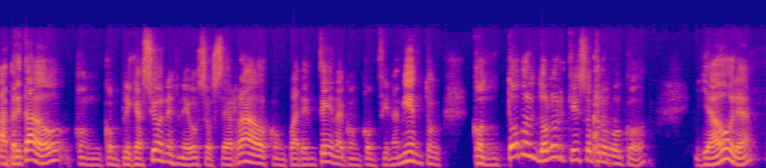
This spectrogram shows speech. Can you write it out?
apretado, con complicaciones, negocios cerrados, con cuarentena, con confinamiento, con todo el dolor que eso provocó. Y ahora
